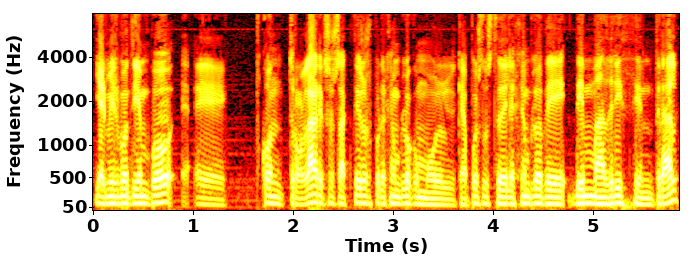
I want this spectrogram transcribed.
Y al mismo tiempo, eh, controlar esos accesos, por ejemplo, como el que ha puesto usted el ejemplo de, Madrid Central.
